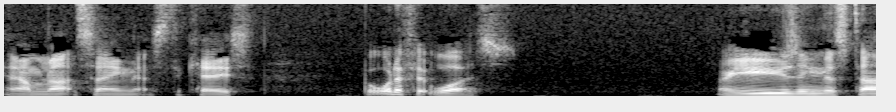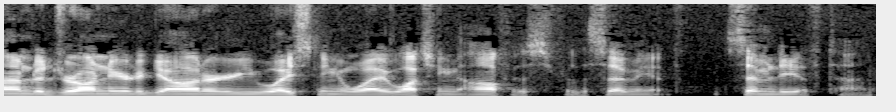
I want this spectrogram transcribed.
and I'm not saying that's the case. But what if it was? Are you using this time to draw near to God, or are you wasting away watching The Office for the 70th, 70th time?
